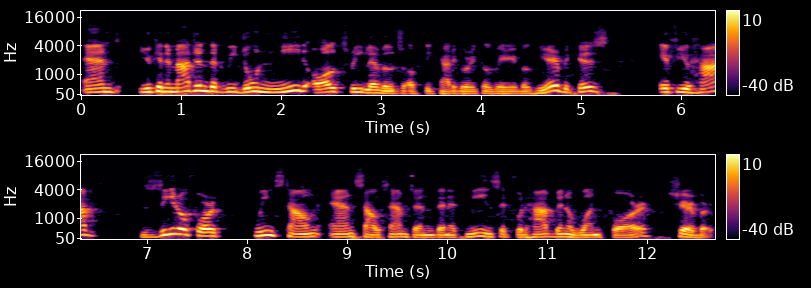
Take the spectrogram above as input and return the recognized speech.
And you can imagine that we don't need all three levels of the categorical variable here because if you have zero for Queenstown and Southampton, then it means it would have been a one for Cherbourg.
